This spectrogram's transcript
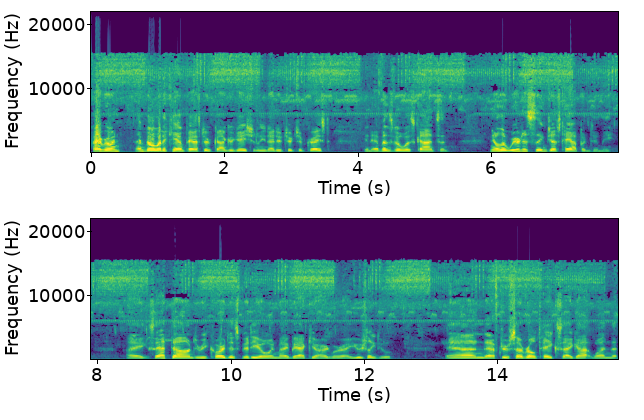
Hi everyone, I'm Bill Wittecamp, pastor of Congregational United Church of Christ in Evansville, Wisconsin. You know, the weirdest thing just happened to me. I sat down to record this video in my backyard where I usually do, and after several takes I got one that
